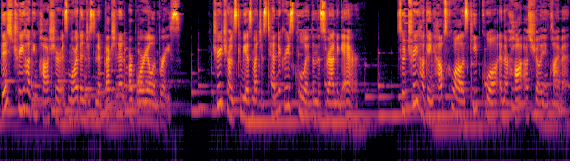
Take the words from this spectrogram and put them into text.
This tree hugging posture is more than just an affectionate arboreal embrace. Tree trunks can be as much as 10 degrees cooler than the surrounding air. So, tree hugging helps koalas keep cool in their hot Australian climate.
